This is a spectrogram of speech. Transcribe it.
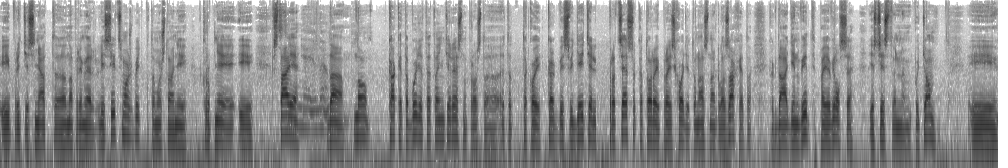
и притеснят, э, например, лисиц, может быть, потому что они крупнее и в стае. Сильнее, да. да. Но как это будет, это интересно просто. Это такой как бы свидетель процессу, который происходит у нас на глазах. Это когда один вид появился естественным путем, и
